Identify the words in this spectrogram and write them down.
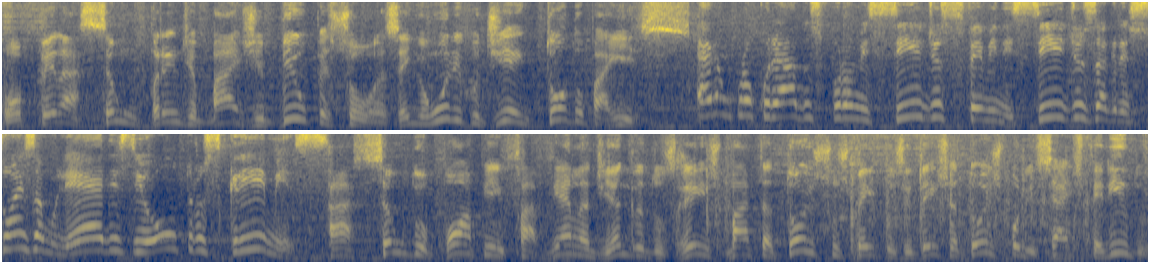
Operação prende mais de mil pessoas em um único dia em todo o país. Eram procurados por homicídios, feminicídios, agressões a mulheres e outros crimes. A ação do POP em favela de Angra dos Reis mata dois suspeitos e deixa dois policiais feridos.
